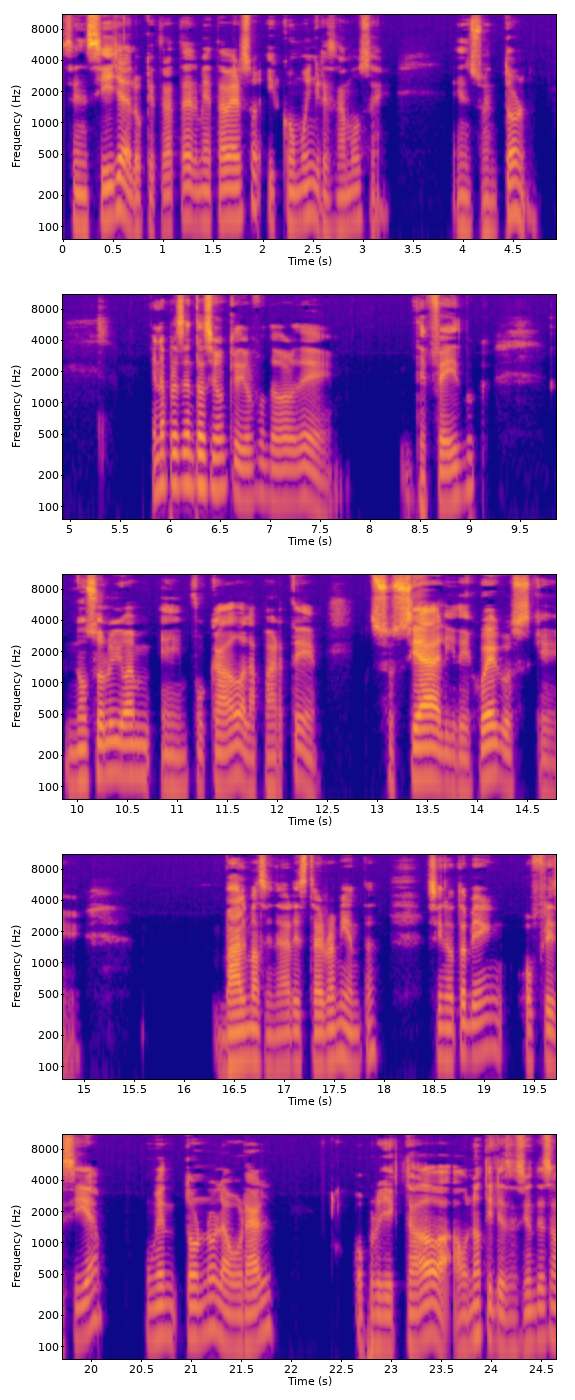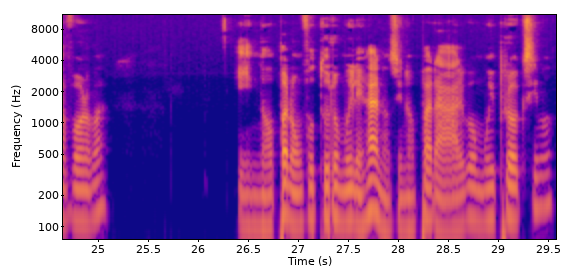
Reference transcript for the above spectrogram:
sencilla de lo que trata el metaverso y cómo ingresamos en, su entorno. En la presentación que dio el fundador de, Facebook, no solo iba enfocado a la parte social y de juegos que va a almacenar esta herramienta, sino también ofrecía un entorno laboral o proyectado a una utilización de esa forma y no para un futuro muy lejano, sino para algo muy próximo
